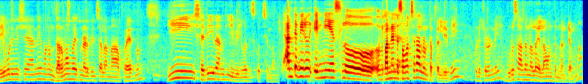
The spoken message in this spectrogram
దేవుడి విషయాన్ని మనం ధర్మం వైపు నడిపించాలన్న ప్రయత్నం ఈ శరీరానికి ఈ విలువ తీసుకొచ్చిందమ్మ. అంటే మీరు ఎన్ని ఇయర్స్లో పన్నెండు సంవత్సరాలు ఉంటుంది తల్లి ఇది. ఇప్పుడు చూడండి గురు సాధనలో ఎలా ఉంటుందంటే అమ్మ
